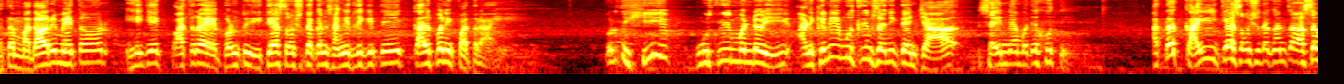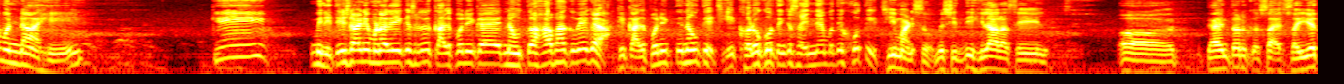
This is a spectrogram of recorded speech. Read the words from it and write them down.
आता मदावरी मेहतर हे जे एक पात्र आहे परंतु इतिहास संशोधकांनी सांगितले की ते एक काल्पनिक पात्र आहे. परंतु ही मुस्लिम मंडळी आणखीनही मुस्लिम सैनिक त्यांच्या सैन्यामध्ये होते. आता काही इतिहास संशोधकांचं असं म्हणणं आहे की मी नितेश राणे म्हणाले की सगळं काल्पनिक आहे नव्हतं हा भाग वेगळा की काल्पनिक ते नव्हतेच हे खरोखर त्यांच्या सैन्यामध्ये होतेच ही माणसं. म्हणजे सिद्धी हिलाल असेल त्यानंतर सय्यद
